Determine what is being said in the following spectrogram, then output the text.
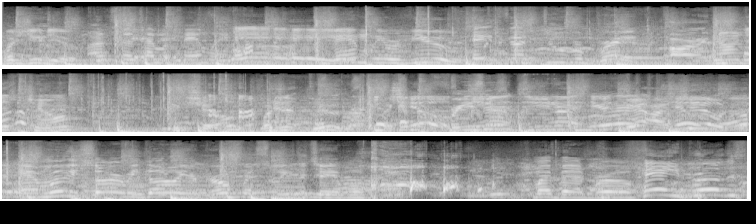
What did you do? I spent time with family. Hey, family review. Hey, you guys do over break? All right, now just chilling. You chilled? What did you do though? Like in the Chill. Did you, freezer? not, did you not hear that? Yeah, I chilled. Hey, I'm really sorry we got all your girlfriends to leave the table. My bad, bro. Hey, bro, this means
